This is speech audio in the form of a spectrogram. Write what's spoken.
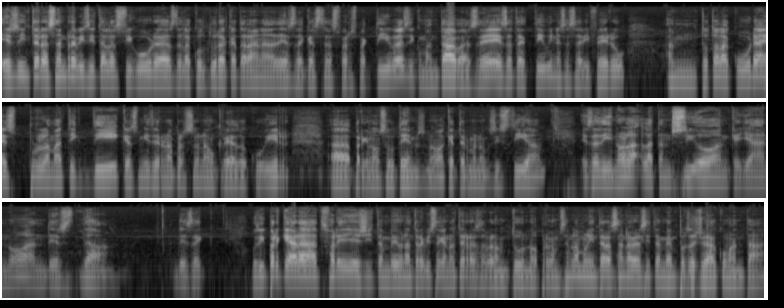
És interessant revisitar les figures de la cultura catalana des d'aquestes perspectives i comentaves, eh? és atractiu i necessari fer-ho amb tota la cura. És problemàtic dir que Smith era una persona, un creador queer, eh, perquè en el seu temps no? aquest terme no existia. És a dir, no? la, la tensió en què hi ha no? en des de... Des de ho dic perquè ara et faré llegir també una entrevista que no té res a veure amb tu, no? però em sembla molt interessant a veure si també em pots ajudar a comentar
